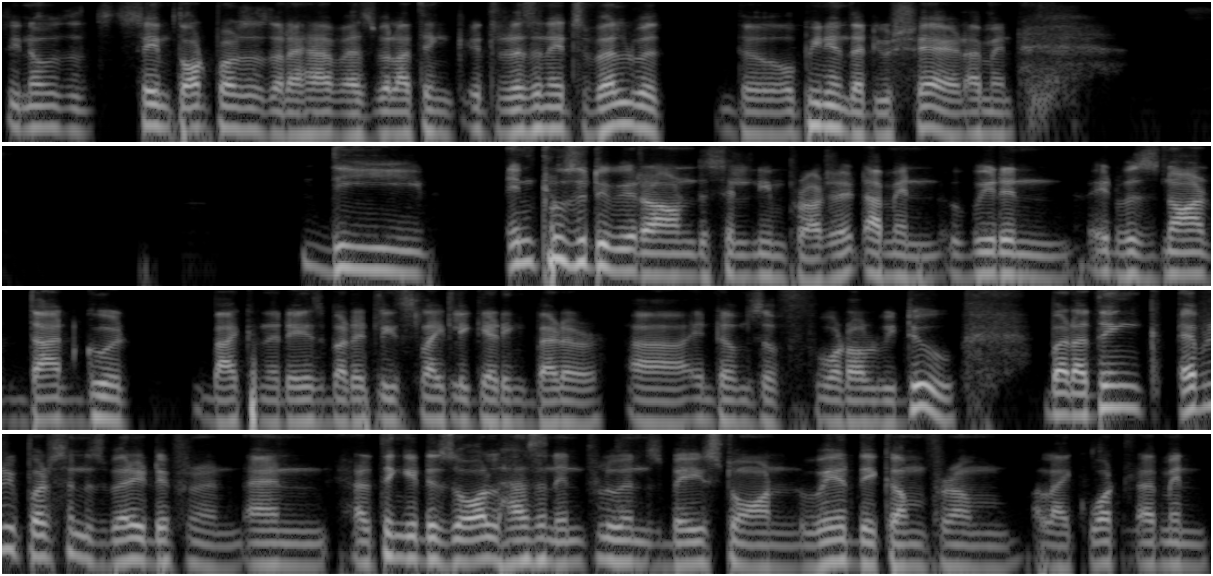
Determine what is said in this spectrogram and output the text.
you know, the same thought process that I have as well. I think it resonates well with the opinion that you shared. I mean, the inclusivity around the Selenium project, I mean, we didn't, it was not that good back in the days, but at least slightly getting better uh, in terms of what all we do. But I think every person is very different. And I think it is all has an influence based on where they come from, like what, I mean,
